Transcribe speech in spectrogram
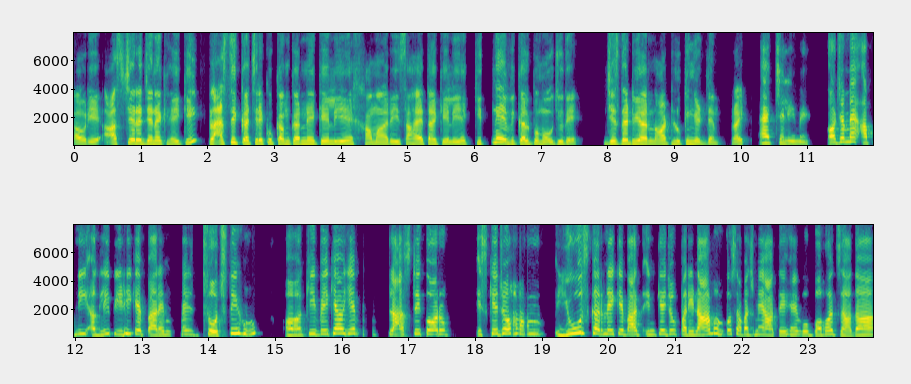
और ये आश्चर्यजनक है कि प्लास्टिक कचरे को कम करने के लिए हमारी सहायता के लिए कितने विकल्प मौजूद है जिस that we are not looking at them right actually में। और जब मैं अपनी अगली पीढ़ी के बारे में सोचती हूँ कि वे क्या ये प्लास्टिक और इसके जो हम यूज़ करने के बाद इनके जो परिणाम हमको समझ में आते हैं वो बहुत ज़्यादा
